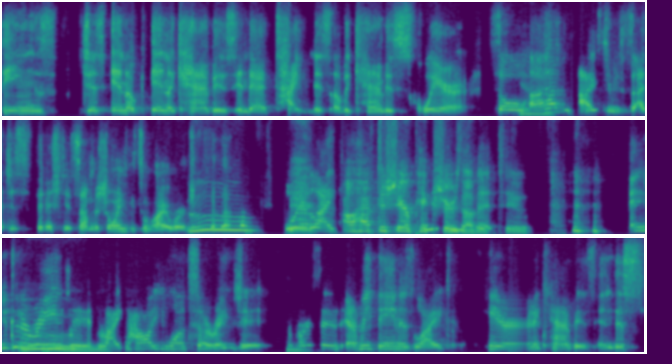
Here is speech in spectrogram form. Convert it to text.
things just in a in a canvas in that tightness of a canvas square. So yeah. I have an ice cream. I just finished it, so I'm showing you some artwork. Where like I'll have to share pictures of it too. and you can arrange Ooh. it like how you want to arrange it. Versus everything is like here in a canvas in this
